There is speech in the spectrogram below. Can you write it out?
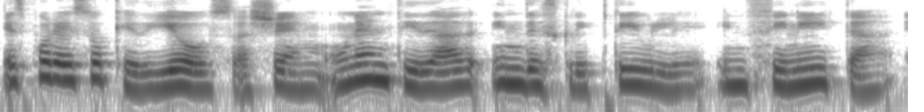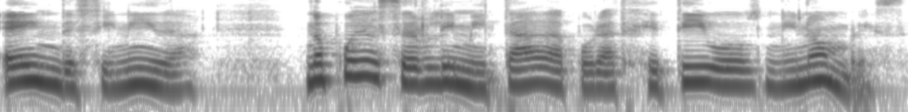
Es por eso que Dios, Hashem, una entidad indescriptible, infinita e indefinida, no puede ser limitada por adjetivos ni nombres.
